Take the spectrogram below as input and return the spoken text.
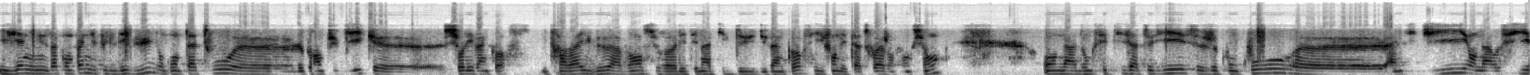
Ils viennent, ils nous accompagnent depuis le début, donc on tatoue euh, le grand public sur les vins corses. Ils travaillent eux avant sur les thématiques du, vin corse. Ils font des tatouages en fonction. On a donc ces petits ateliers, ce jeu concours, un DJ. On a aussi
